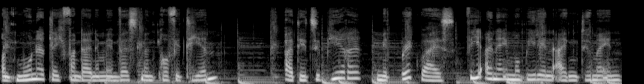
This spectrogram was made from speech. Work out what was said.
und monatlich von deinem Investment profitieren? Partizipiere mit Brickwise wie eine Immobilieneigentümerin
